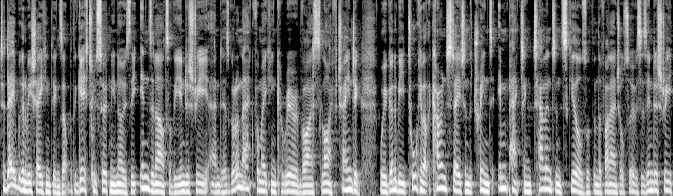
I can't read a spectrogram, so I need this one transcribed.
Today, we're going to be shaking things up with a guest who certainly knows the ins and outs of the industry and has got a knack for making career advice life changing. We're going to be talking about the current state and the trends impacting talent and skills within the financial services industry.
